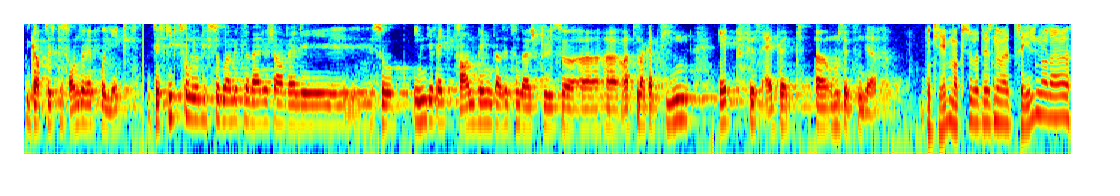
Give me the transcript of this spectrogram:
ich glaube, das besondere Projekt, das gibt es womöglich sogar mittlerweile schon, weil ich so indirekt dran bin, dass ich zum Beispiel so eine, eine Art Magazin-App fürs iPad äh, umsetzen darf. Okay, magst du über das noch erzählen? Oder?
